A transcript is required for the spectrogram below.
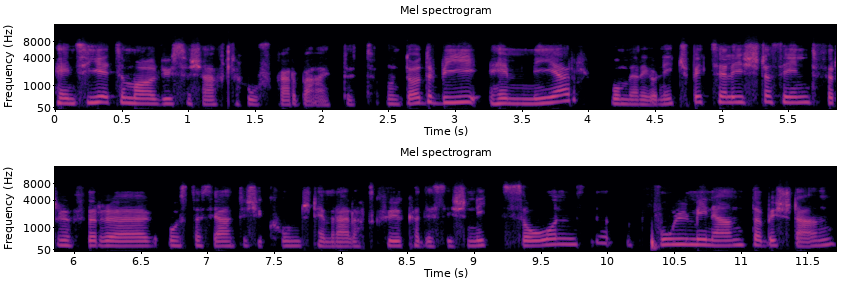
haben sie jetzt einmal wissenschaftlich aufgearbeitet. Und dabei haben wir, wo wir ja nicht Spezialisten sind für, für äh, ostasiatische Kunst, haben wir eigentlich das Gefühl gehabt, das ist nicht so ein fulminanter Bestand.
